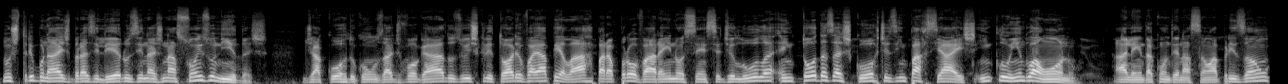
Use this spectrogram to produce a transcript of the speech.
nos tribunais brasileiros e nas Nações Unidas. De acordo com os advogados, o escritório vai apelar para provar a inocência de Lula em todas as cortes imparciais, incluindo a ONU. Além da condenação à prisão,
